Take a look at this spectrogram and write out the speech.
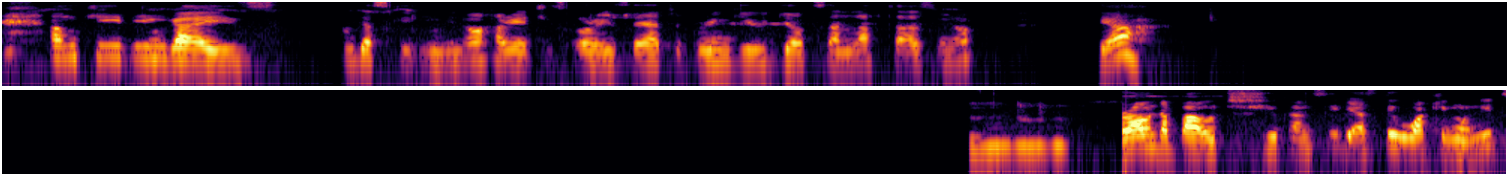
I'm kidding, guys. I'm just kidding. You know, Harriet is always there to bring you jokes and laughters, you know. Yeah. Mm. Roundabout, you can see they are still working on it.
